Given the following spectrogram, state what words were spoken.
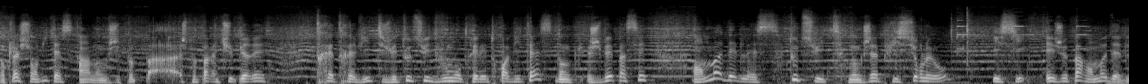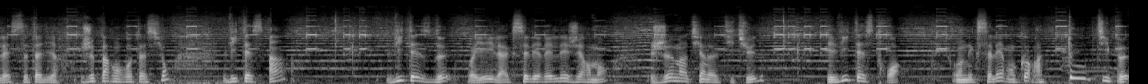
Donc là, je suis en vitesse 1, donc je peux pas, je peux pas récupérer très très vite. Je vais tout de suite vous montrer les trois vitesses. Donc je vais passer en mode headless tout de suite. Donc j'appuie sur le haut ici et je pars en mode headless, c'est-à-dire je pars en rotation, vitesse 1, vitesse 2. Vous voyez, il a accéléré légèrement. Je maintiens l'altitude et vitesse 3. On accélère encore un tout petit peu.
